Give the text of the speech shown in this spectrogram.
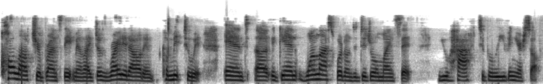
call out your brand statement like just write it out and commit to it. And uh, again one last word on the digital mindset. You have to believe in yourself.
